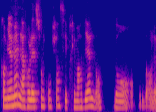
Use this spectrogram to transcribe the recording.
quand bien même la relation de confiance est primordiale dans, dans, dans le,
